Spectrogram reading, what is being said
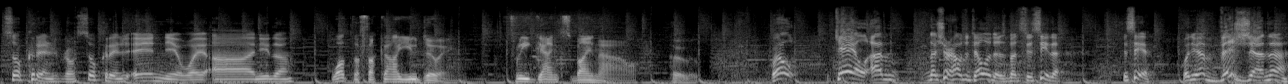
So cringe, bro. So cringe. Anyway, uh, I need a... What the fuck are you doing? Three ganks by now. Who? Well, Kayle, I'm not sure how to tell you this, but you see the... You see, when you have vision uh,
